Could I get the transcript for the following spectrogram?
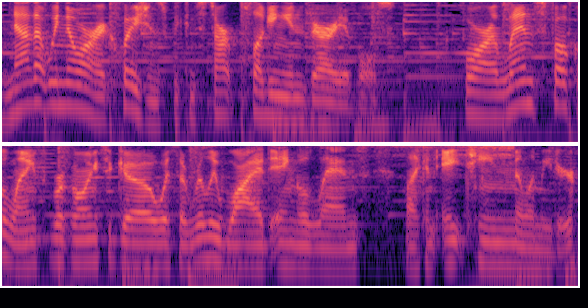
now that we know our equations, we can start plugging in variables. For our lens focal length, we're going to go with a really wide angle lens, like an 18 millimeter.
